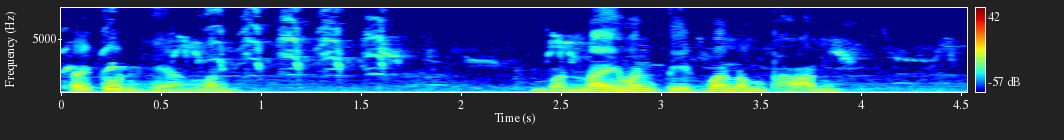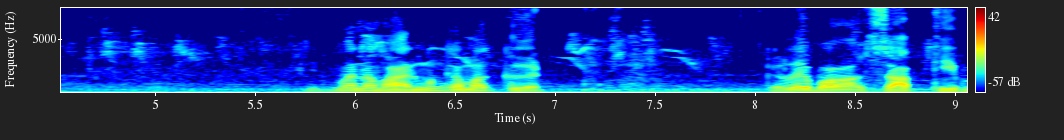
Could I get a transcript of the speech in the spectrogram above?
ไถต้นแหงมันบันในมันติดมันน้ำผ่านติดมันน้ำผ่านมันก็มาเกิดก็เลยบอซับถิ่ม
